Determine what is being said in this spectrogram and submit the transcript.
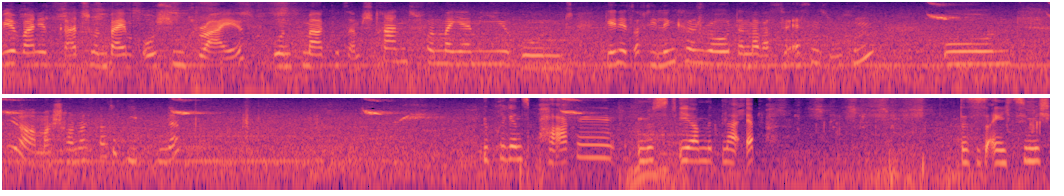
Wir waren jetzt gerade schon beim Ocean Drive und mal kurz am Strand von Miami und gehen jetzt auf die Lincoln Road, dann mal was zu essen suchen. Und ja, mal schauen, was da so gibt, ne? Übrigens, parken müsst ihr mit einer App. Das ist eigentlich ziemlich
